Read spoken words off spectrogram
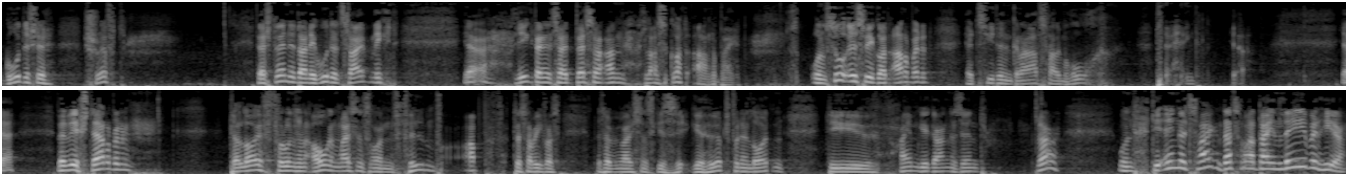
gotische Schrift. Verschwende deine gute Zeit nicht. Ja, leg deine Zeit besser an, lass Gott arbeiten. Und so ist, wie Gott arbeitet, er zieht den Grashalm hoch, der Engel. Ja. Ja. Wenn wir sterben, da läuft vor unseren Augen meistens so ein Film ab. Das habe ich was, das habe ich meistens gehört von den Leuten, die heimgegangen sind. Ja. Und die Engel zeigen, das war dein Leben hier.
